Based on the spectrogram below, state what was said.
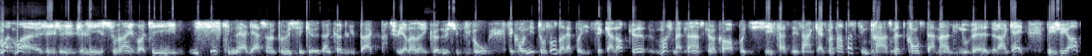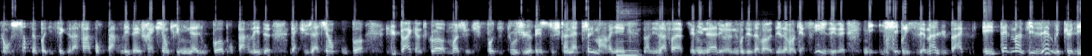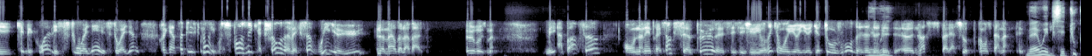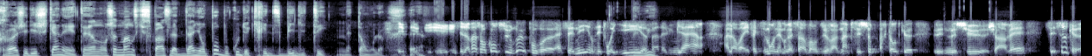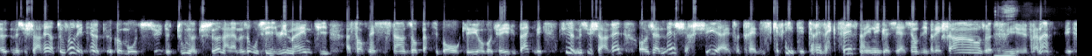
moi, moi je, l'ai souvent évoqué. Ici, ce qui m'agace un peu, c'est que dans le cas de l'UPAC, particulièrement dans le cas de M. Pivot, c'est qu'on est toujours dans la politique. Alors que moi, je m'attends à ce qu'un corps policier fasse des enquêtes. Je m'attends pas à ce qu'ils me transmettent constamment des nouvelles de l'enquête. Mais j'ai hâte qu'on sorte de politique de l'affaire pour parler d'infraction criminelle ou pas, pour parler d'accusation ou pas. L'UPAC, en tout cas, moi, je, ne suis pas du tout juriste. Je connais absolument rien mm. dans les affaires criminelles et au niveau des, des avocasseries, je dirais. Mais ici, précisément, l'UPAC est tellement visible que les Québécois, les citoyens et citoyennes regardent ça et disent non, il va se quelque chose avec ça. Oui, il y a eu le maire de Laval. Heureusement. Mais à part ça, on a l'impression que c'est un peu. Euh, c'est, qu'il y, a toujours de, de, ben de, à la soupe constamment. Ben oui, puis c'est tout croche. Il y a des chicanes internes. On se demande ce qui se passe là-dedans. Ils n'ont pas beaucoup de crédibilité, mettons. Là. Et, c'est dommage. On compte sur eux pour euh, assainir, nettoyer, ben faire la lumière. Alors, effectivement, on aimerait ça avoir du rendement. Puis c'est sûr, par contre, que M. Charret c'est sûr que euh, M. Charest a toujours été un peu comme au-dessus de tout dans tout ça, dans la mesure où c'est lui-même qui, à force d'insistance des autres partis, bon, OK, on va créer l'UPAC, mais M. Charest a jamais cherché à être très discret. Il était très actif dans les négociations de libre-échange. Vraiment, il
